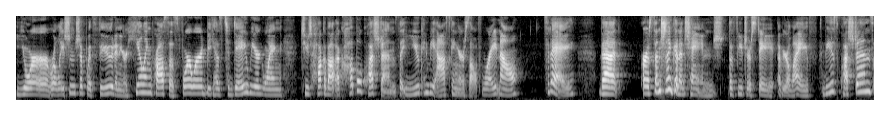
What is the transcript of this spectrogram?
your relationship with food and your healing process forward because today we are going to talk about a couple questions that you can be asking yourself right now, today, that are essentially going to change the future state of your life. These questions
